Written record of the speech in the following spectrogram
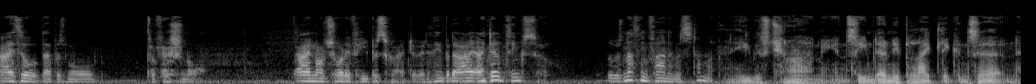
I thought that was more professional. I'm not sure if he prescribed or anything, but I, I don't think so. There was nothing found in the stomach. He was charming and seemed only politely concerned.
